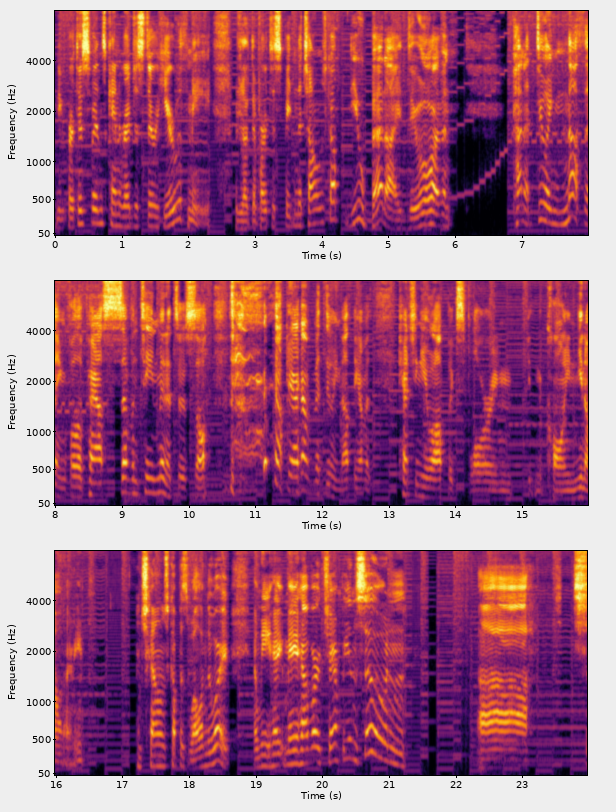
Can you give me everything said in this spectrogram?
New participants can register here with me. Would you like to participate in the Challenge Cup? You bet I do. I've been kind of doing nothing for the past 17 minutes or so. okay, I haven't been doing nothing. I've been catching you up, exploring, getting the coin, you know what I mean. And Challenge Cup is well underway, and we ha may have our champion soon! Uh, sh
